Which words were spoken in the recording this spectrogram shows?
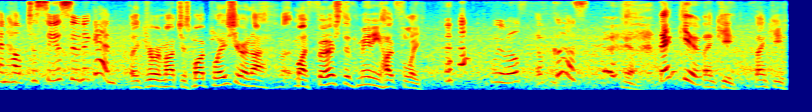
and hope to see you soon again. Thank you very much. It's my pleasure and uh, my first of many, hopefully. we will, of course. Yeah. Thank you. Thank you. Thank you.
